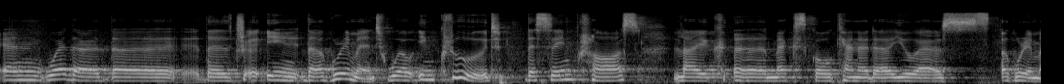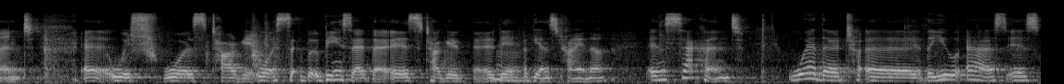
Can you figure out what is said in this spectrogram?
and whether the, the, the agreement will include the same clause like uh, Mexico, Canada, US agreement, uh, which was target was being said that is targeted against China. And second, whether uh, the US is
